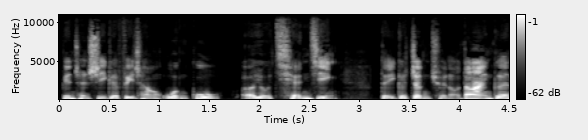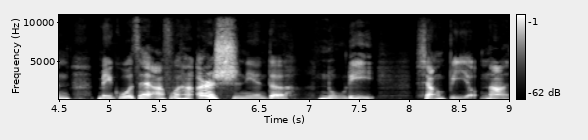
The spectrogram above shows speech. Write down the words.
变成是一个非常稳固而有前景的一个政权哦。当然，跟美国在阿富汗二十年的努力相比哦，那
